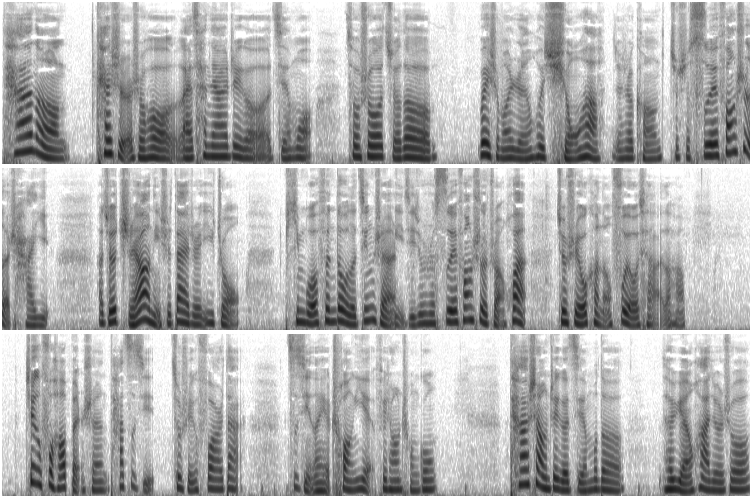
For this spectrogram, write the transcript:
他呢开始的时候来参加这个节目，就说觉得为什么人会穷啊？就是可能就是思维方式的差异。他觉得只要你是带着一种拼搏奋斗的精神，以及就是思维方式的转换，就是有可能富有起来的哈。这个富豪本身他自己就是一个富二代，自己呢也创业非常成功。他上这个节目的他原话就是说，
